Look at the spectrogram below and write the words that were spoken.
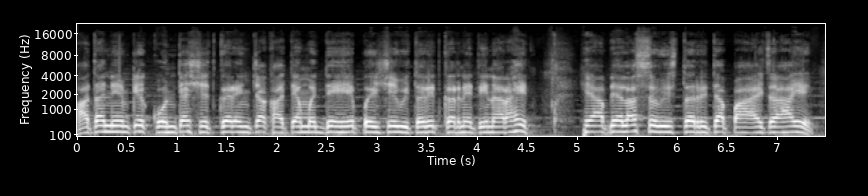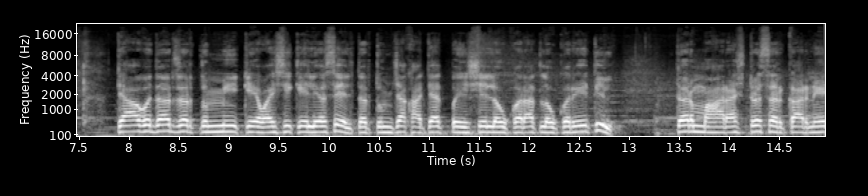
आता नेमके कोणत्या शेतकऱ्यांच्या खात्यामध्ये हे पैसे वितरित करण्यात येणार आहेत हे आपल्याला सविस्तररित्या पाहायचं आहे. त्या अगोदर जर तुम्ही के वाय सी केली असेल तर तुमच्या खात्यात पैसे लवकरात लवकर येतील. तर महाराष्ट्र सरकारने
